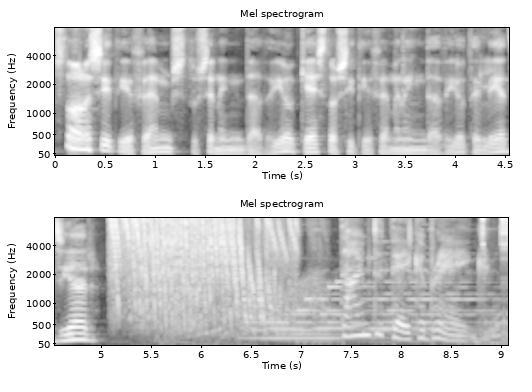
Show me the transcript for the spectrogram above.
στο CTFM στους 92 και στο ctfm92.gr Time to take a break.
